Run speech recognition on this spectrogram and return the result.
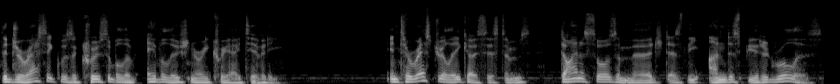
The Jurassic was a crucible of evolutionary creativity. In terrestrial ecosystems, dinosaurs emerged as the undisputed rulers.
